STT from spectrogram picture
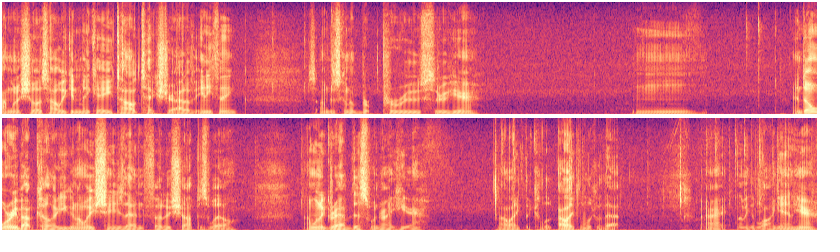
I'm going to show us how we can make a tiled texture out of anything. So I'm just going to peruse through here. Mm. and don't worry about color. You can always change that in Photoshop as well. I'm going to grab this one right here. I like the I like the look of that Alright, let me log in here.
